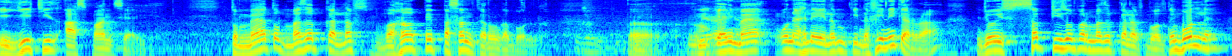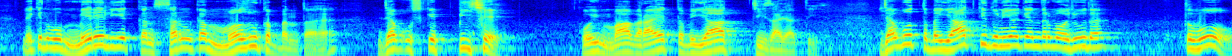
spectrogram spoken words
کہ یہ چیز آسمان سے آئی ہے۔ تو میں تو مذہب کا لفظ وہاں پہ پسند کروں گا بولنا۔ جی۔ ہاں، یعنی میں ان اہل علم کی نفی نہیں کر رہا جو اس سب چیزوں پر مذہب کا لفظ بولتے ہیں بول لیں۔ لیکن وہ میرے لیے کنسرن کا موضوع کب بنتا ہے؟ جب اس کے پیچھے کوئی ماورائے طبیعت چیز آ جاتی ہے۔ جب وہ طبیعت کی دنیا کے اندر موجود ہے تو وہ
